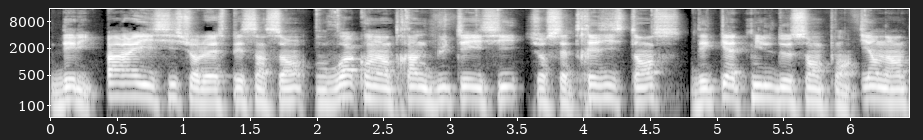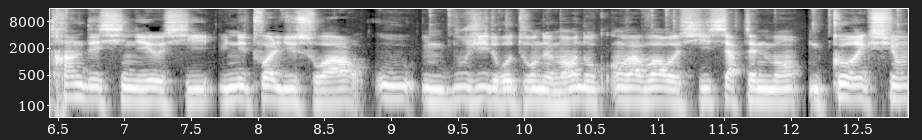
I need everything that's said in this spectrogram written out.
daily. Pareil ici sur le SP500, on voit qu'on est en train de buter ici sur cette résistance des 4200 points. Et on est en train de dessiner aussi une étoile du soir ou une bougie de retournement. Donc, on va voir aussi certainement une correction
